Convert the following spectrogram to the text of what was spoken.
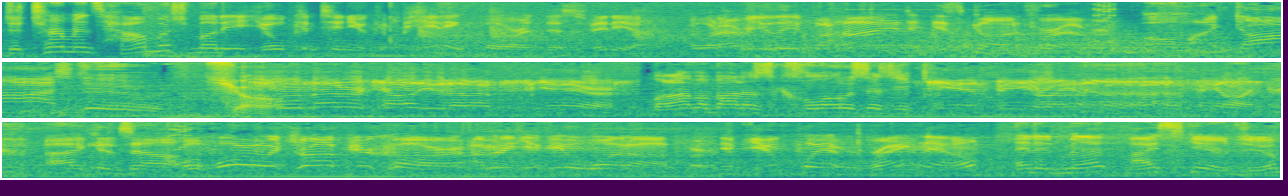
determines how much money you'll continue competing for in this video. And whatever you leave behind is gone forever. Oh my gosh. dude. Yo. will never tell you that I'm scared. But I'm about as close as you can. Can be right now. I'm feeling. I can tell. Before we drop your car, I'm gonna give you one offer. If you quit right now and admit I scared you,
